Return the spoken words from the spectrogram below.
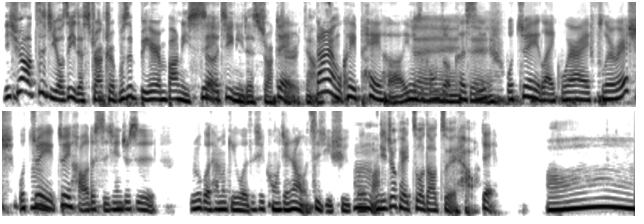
你需要自己有自己的 structure，不是别人帮你设计你的 structure 这样。当然我可以配合，因为是工作。可是我最 like where I flourish，我最、最好的时间就是，如果他们给我这些空间，让我自己去规划。嗯，你就可以做到最好。对，哦，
